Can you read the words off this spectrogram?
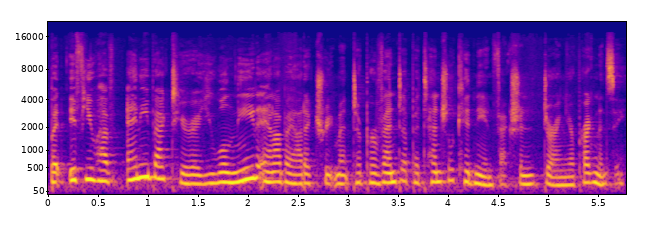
but if you have any bacteria, you will need antibiotic treatment to prevent a potential kidney infection during your pregnancy.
